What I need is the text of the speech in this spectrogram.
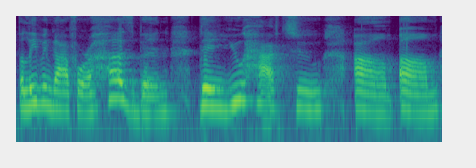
believing God for a husband, then you have to, um, um,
